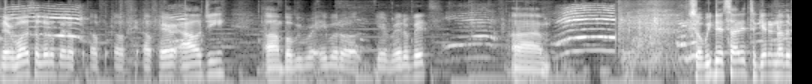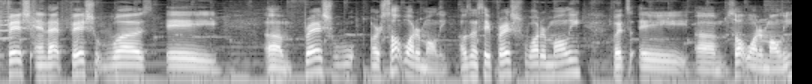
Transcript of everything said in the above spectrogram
there was a little bit of, of, of, of hair algae um, but we were able to get rid of it. Um, so we decided to get another fish and that fish was a um, fresh or saltwater molly. I was gonna say freshwater molly, but it's a um, saltwater molly.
